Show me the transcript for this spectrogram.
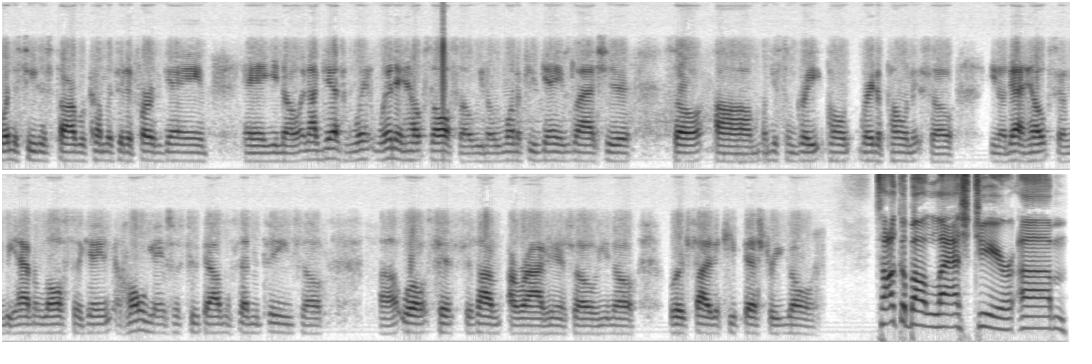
when the season starts, we're coming to the first game, and you know, and I guess win, winning helps also. You know, we won a few games last year, so um, we get some great great opponents. So you know that helps, and we haven't lost a game a home game since 2017. So uh, well, since since I arrived here. So you know, we're excited to keep that streak going. Talk about last year. Um,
